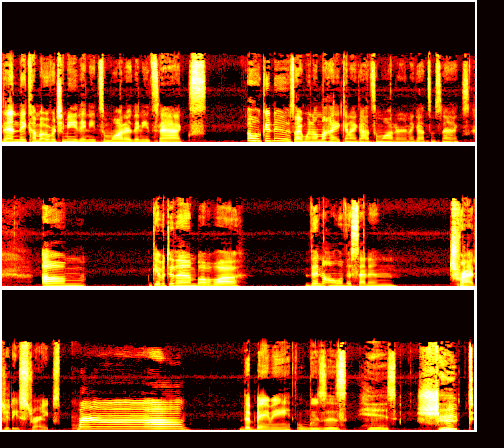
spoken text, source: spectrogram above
then they come over to me. They need some water. They need snacks. Oh, good news! I went on the hike and I got some water and I got some snacks. Um, give it to them. Blah blah blah. Then all of a sudden, tragedy strikes. The baby loses his shit.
